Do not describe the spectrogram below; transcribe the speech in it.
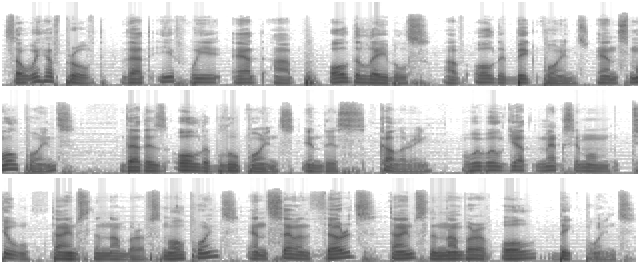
So we have proved that if we add up all the labels of all the big points and small points, that is all the blue points in this coloring, we will get maximum 2 times the number of small points and 7 thirds times the number of all big points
